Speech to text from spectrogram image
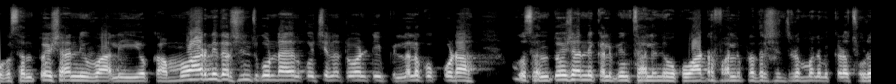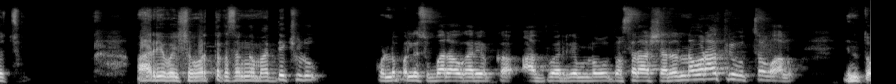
ఒక సంతోషాన్ని ఇవ్వాలి ఈ యొక్క అమ్మవారిని దర్శించుకోవడానికి వచ్చినటువంటి పిల్లలకు కూడా ఒక సంతోషాన్ని కల్పించాలని ఒక వాటర్ ఫాల్ ప్రదర్శించడం మనం ఇక్కడ చూడొచ్చు. ఆర్య వైశ్యవర్తక సంఘం అధ్యక్షుడు కొండపల్లి సుబ్బారావు గారి యొక్క ఆధ్వర్యంలో దసరా శరన్నవరాత్రి ఉత్సవాలు ఎంతో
